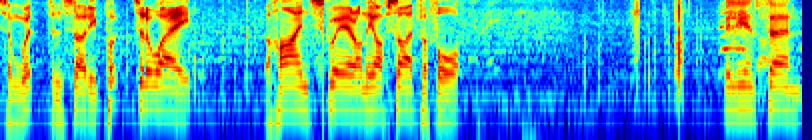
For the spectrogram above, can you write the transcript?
It's some width and Sodhi puts it away. Behind square on the offside for four. Williamson,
